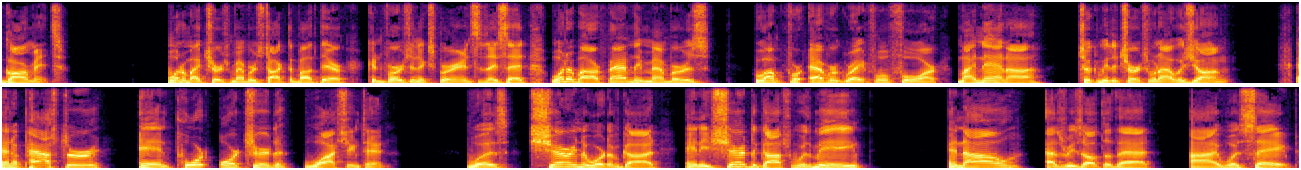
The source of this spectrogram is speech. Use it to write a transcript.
garment. One of my church members talked about their conversion experience, and they said, One of our family members, who I'm forever grateful for, my Nana, took me to church when I was young. And a pastor in Port Orchard, Washington, was sharing the word of God, and he shared the gospel with me. And now, as a result of that, I was saved.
